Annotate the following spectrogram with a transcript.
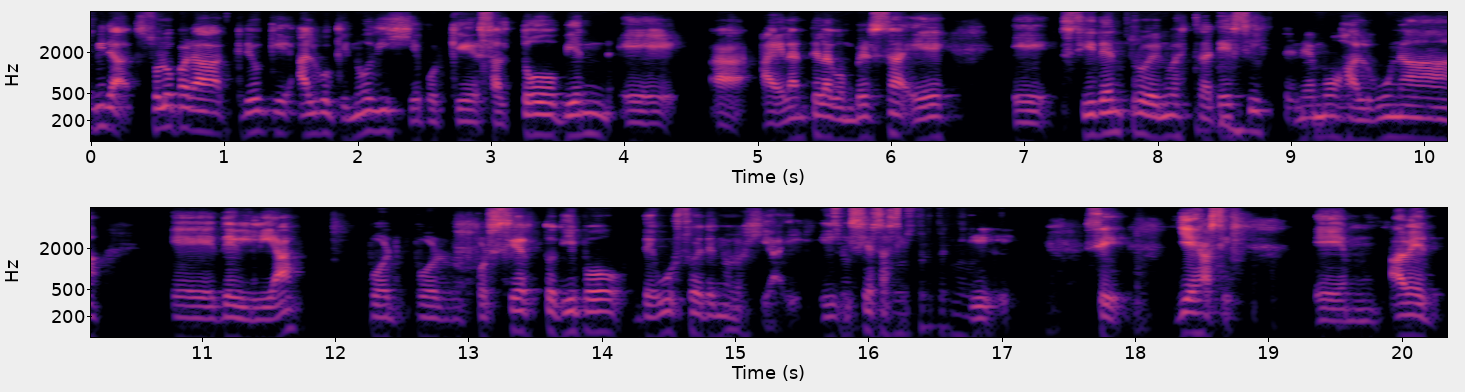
mira, solo para, creo que algo que no dije, porque saltó bien eh, adelante la conversa, es eh, si dentro de nuestra tesis tenemos alguna eh, debilidad por, por, por, cierto tipo de uso de tecnología. Y, si es así. sí, y es así. Em, a ver,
